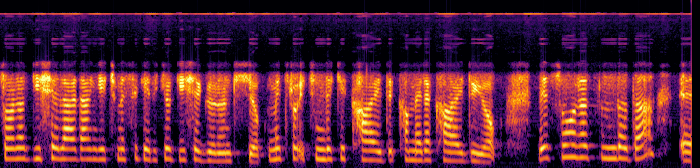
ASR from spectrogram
Sonra gişelerden geçmesi gerekiyor. Gişe görüntüsü yok. Metro içindeki kaydı, kamera kaydı yok. Ve sonrasında da e,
